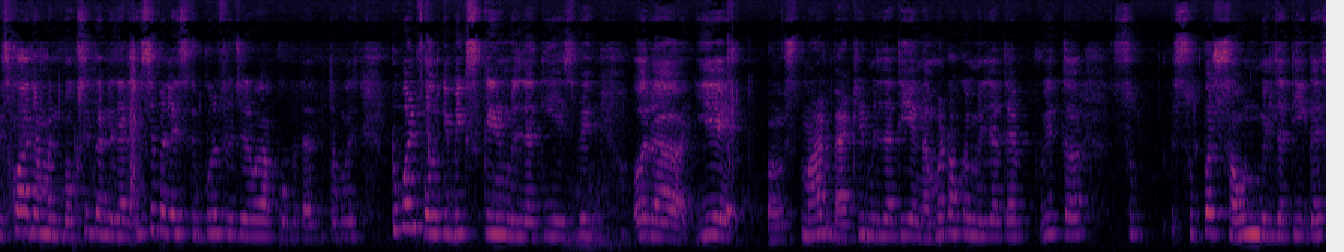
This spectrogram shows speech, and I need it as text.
इसको आज हम अनबॉक्सिंग करने जा रहे हैं। इससे पहले इसके पूरे फीचर मैं आपको बता देता हूँ टू पॉइंट फोर की बिग स्क्रीन मिल जाती है इसमें। और ये स्मार्ट बैटरी मिल जाती है नंबर टॉकर मिल जाता है विथ सुपर साउंड मिल जाती है गैस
